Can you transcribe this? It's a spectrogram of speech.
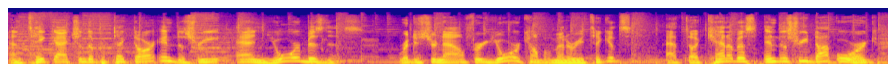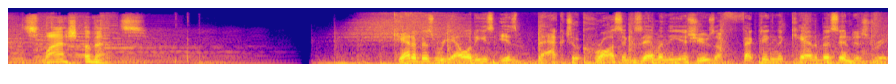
and take action to protect our industry and your business. Register now for your complimentary tickets at thecannabisindustry.org slash events. Cannabis Realities is back to cross-examine the issues affecting the cannabis industry.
